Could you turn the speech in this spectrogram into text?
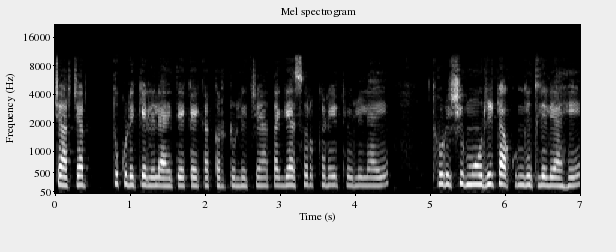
चार चार तुकडे केलेले आहेत एका एका करटुलेचे. आता गॅसवर कढई ठेवलेली आहे. थोडीशी मोहरी टाकून घेतलेली आहे.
